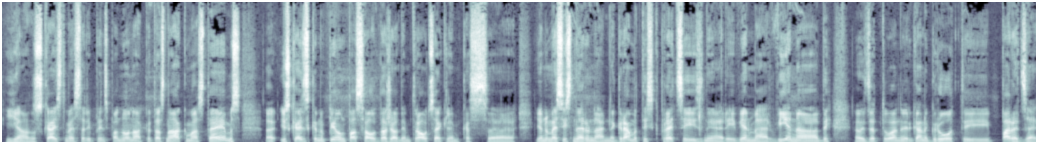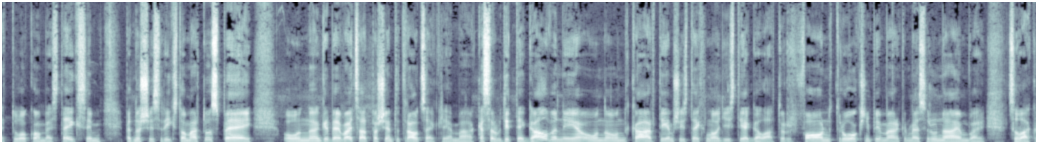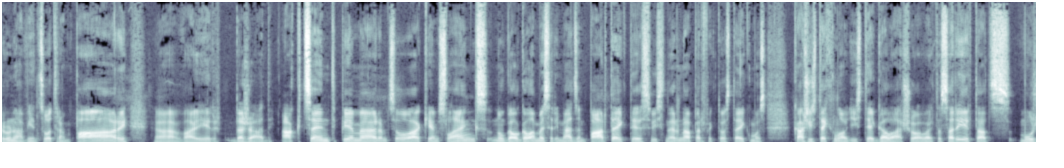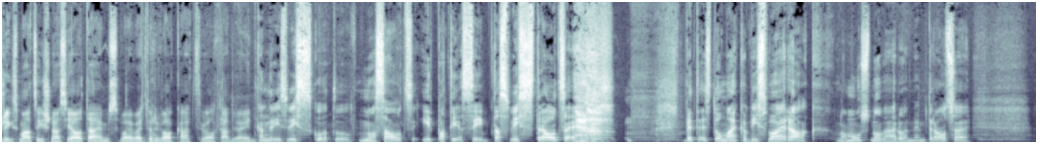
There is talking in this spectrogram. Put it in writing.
Jā, nu skaisti mēs arī principā nonākam pie tās nākamās tēmas. Eh, Ir skaidrs, ka nu, pilna pasaule dažādiem traucēkļiem, kas, eh, ja nu, mēs visi nerunājam ne gramatiski precīzi, ne arī vienmēr vienādi, līdz ar to nu, ir gana grūti paredzēt to, ko mēs teiksim, bet nu, šis rīks tomēr to spēja. Un eh, gribēju vaicāt par šiem traucēkļiem, kas varbūt ir tie galvenie un, un kā ar tiem šīs tehnoloģijas tiek galā. Tur fona trokšņi, piemēram, kad mēs runājam, vai cilvēki runā viens otram pāri, vai ir dažādi akcenti, piemēram, cilvēkiem slēngs. Nu, Galu galā mēs arī mēdzam pārteikties, visi nerunā perfektos teikumos. Kā šīs tehnoloģijas tiek galā ar šo? Vai tas arī ir tāds mūžīgs mācīšanās jautājums, vai, vai tur ir vēl, kāds, vēl kāda veida? Gan arī viss, ko tu nosauci, ir patiesība. Tas viss traucē. Bet es domāju, ka visvairāk no mūsu novērojumiem traucē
